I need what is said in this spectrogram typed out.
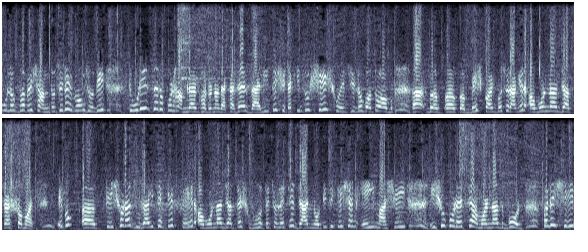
তুলনামূলকভাবে শান্ত ছিল এবং যদি ট্যুরিস্টদের উপর হামলার ঘটনা দেখা যায় ভ্যালিতে সেটা কিন্তু শেষ হয়েছিল গত বেশ কয়েক বছর আগের অমরনাথ যাত্রার সময়। এবং তেসরা জুলাই থেকে ফের অমরনাথ যাত্রা শুরু হতে চলেছে, যার নোটিফিকেশন এই মাসেই ইস্যু করেছে অমরনাথ বোর্ড। ফলে সেই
